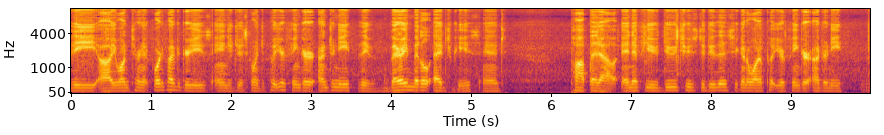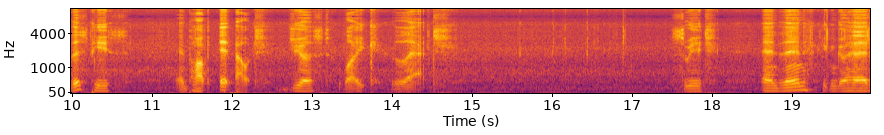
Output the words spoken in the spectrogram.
The uh, You want to turn it 45 degrees, and you're just going to put your finger underneath the very middle edge piece and pop it out. And if you do choose to do this, you're going to want to put your finger underneath this piece and pop it out, just like that. Sweet. And then you can go ahead.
